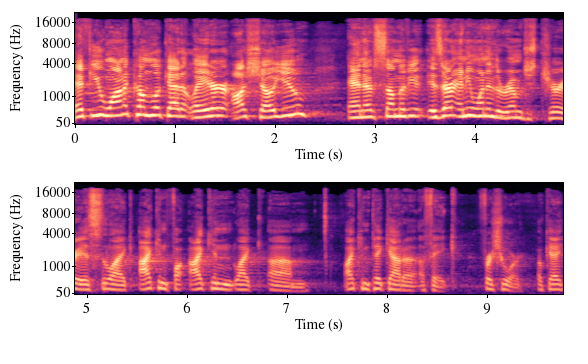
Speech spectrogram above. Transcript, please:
If you want to come look at it later, I'll show you. And if some of you, is there anyone in the room just curious? Like, I can, I can, like, um, I can pick out a, a fake for sure. Okay,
